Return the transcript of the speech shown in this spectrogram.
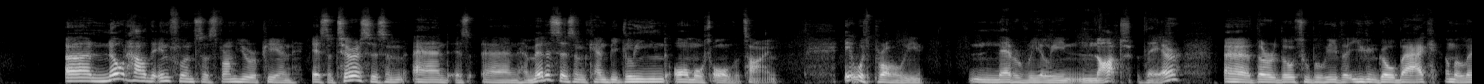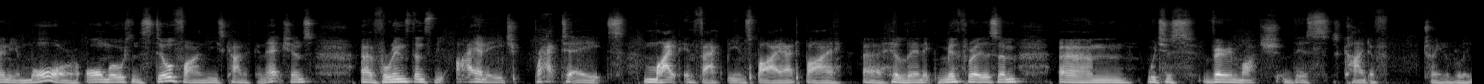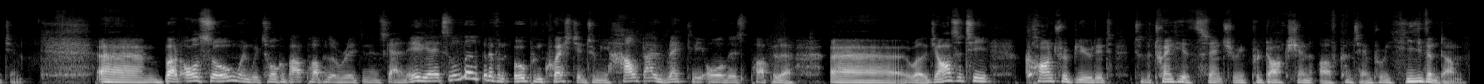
Uh, note how the influences from European esotericism and, and Hermeticism can be gleaned almost all the time. It was probably never really not there, uh, there are those who believe that you can go back a millennium more almost and still find these kind of connections. Uh, for instance, the Iron Age Bracteates might in fact be inspired by uh, Hellenic Mithraism, um, which is very much this kind of train of religion. Um, but also, when we talk about popular religion in Scandinavia, it's a little bit of an open question to me how directly all this popular uh, religiosity contributed to the 20th century production of contemporary heathendom.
